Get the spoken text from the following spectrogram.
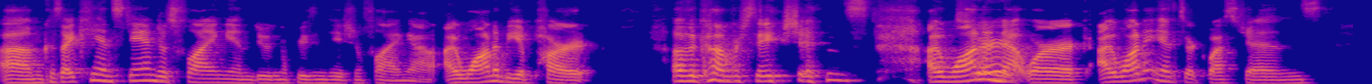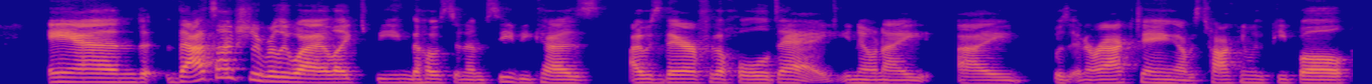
because um, I can't stand just flying in, doing a presentation, flying out. I want to be a part of the conversations. I want to sure. network. I want to answer questions. And that's actually really why I liked being the host and MC because I was there for the whole day, you know, and I I was interacting, I was talking with people,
